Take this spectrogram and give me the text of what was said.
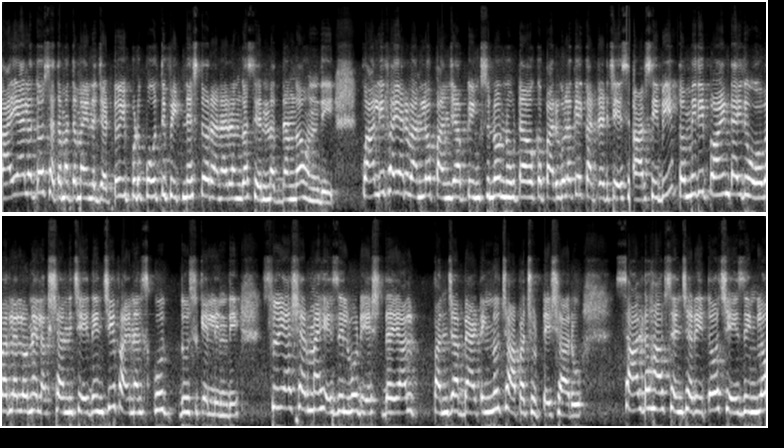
గాయాలతో సతమతమైన జట్టు ఇప్పుడు పూర్తి ఫిట్నెస్తో రణరంగ సన్నద్ధంగా ఉంది. క్వాలిఫైయర్ వన్లో పంజాబ్ కింగ్స్ను నూట ఒక పరుగులకే కట్టడి చేసి ఆర్సీబీ తొమ్మిది పాయింట్ ఐదు ఓవర్లలోనే లక్ష్యాన్ని ఛేదించి ఫైనల్స్కు దూసుకెళ్ళింది సుయా శర్మ హేజిల్వుడ్ యష్ దయాల్ పంజాబ్ బ్యాటింగ్ను చాప చుట్టేశారు. సాల్ట్ హాఫ్ సెంచరీతో చేజింగ్లో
